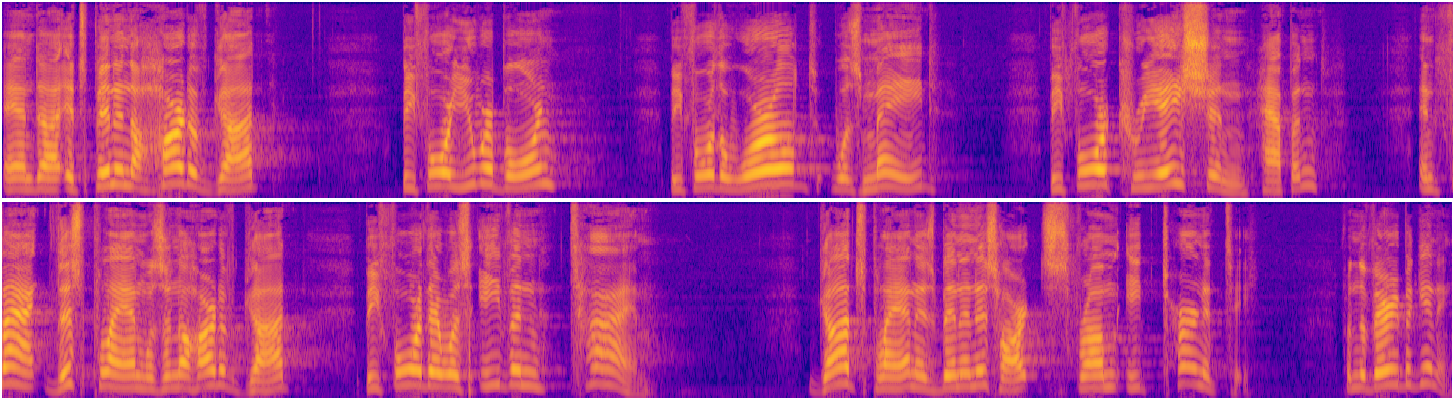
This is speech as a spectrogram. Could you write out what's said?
and uh, it's been in the heart of God before you were born, before the world was made, before creation happened. In fact, this plan was in the heart of God before there was even time. God's plan has been in his heart from eternity, from the very beginning.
